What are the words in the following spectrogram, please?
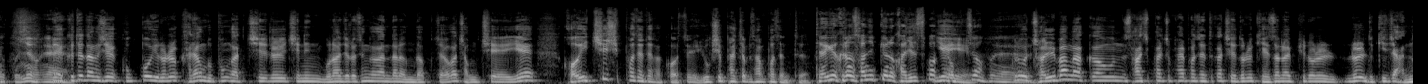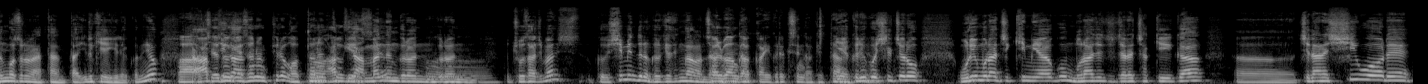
했군요. 예. 네, 그때 당시에 국보 1호를 가장 높은 가치를 지닌 문화재로 생각한다는 응답자가 정체의 거의 70%에 가까웠어요. 68.3%. 되게 그런 선입견을 가질 수밖에 없죠. 예. 그리고 절반 가까운 48.8%가 제도를 개선할 필요를 느끼지 않는 것으로 나타났다. 이렇게 얘기를 했거든요. 아, 그러니까 제도 개선은 필요가 없다는 어, 앞뒤가? 안 맞는 그런 어. 그런 조사지만 시- 그 시민들은 그렇게 생각한다. 절반 가까이 그렇게 생각했다. 예, 그리고 실제로 우리 문화 지킴이하고 문화재 제자를 찾기가 어, 지난해 10월에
